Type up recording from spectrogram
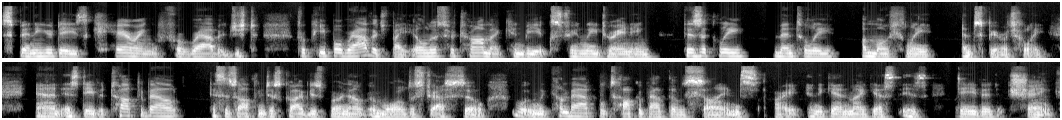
spending your days caring for ravaged, for people ravaged by illness or trauma can be extremely draining physically, mentally, emotionally, and spiritually. And as David talked about, this is often described as burnout or moral distress. So when we come back, we'll talk about those signs. All right. And again, my guest is David Schenck.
